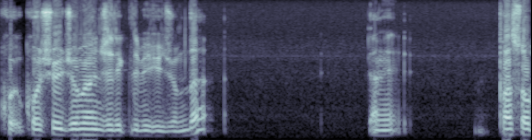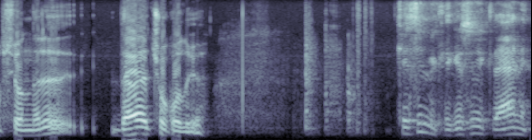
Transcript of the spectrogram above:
ko- koşu hücumu öncelikli bir hücumda. Yani pas opsiyonları daha çok oluyor. Kesinlikle kesinlikle yani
